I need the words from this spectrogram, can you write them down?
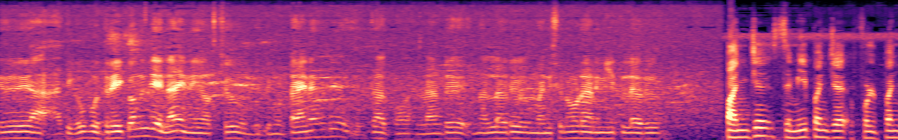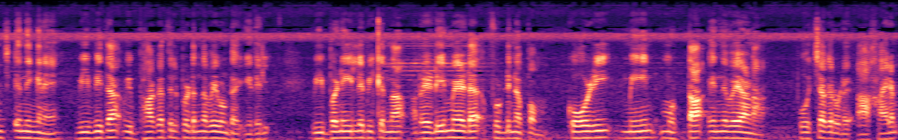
ഇത് അധികം ഉപദ്രവിക്കൊന്നും ചെയ്യില്ല. ഇനി കുറച്ച് ബുദ്ധിമുട്ടായതിനൊരു ഇതാക്കും. അല്ലാണ്ട് നല്ലൊരു മനുഷ്യനോട് ഇണങ്ങിയിട്ടുള്ള ഒരു punch semi punch full punch എന്നിങ്ങനെ വിവിധ വിഭാഗത്തിൽപ്പെടുന്നവയുണ്ട് ഇതിൽ. വിപണിയിൽ ലഭിക്കുന്ന റെഡിമെയ്ഡ് ഫുഡിനൊപ്പം കോഴി മീൻ മുട്ട എന്നിവയാണ് പൂച്ചകളുടെ ആഹാരം.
